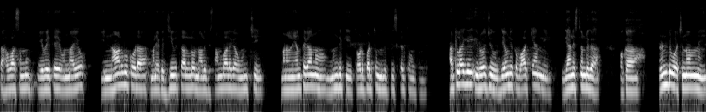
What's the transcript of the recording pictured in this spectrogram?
సహవాసము ఏవైతే ఉన్నాయో ఈ నాలుగు కూడా మన యొక్క జీవితాల్లో నాలుగు స్తంభాలుగా ఉంచి మనల్ని ఎంతగానో ముందుకి తోడ్పడుతూ ముందుకు తీసుకెళ్తూ ఉంటుంది. అట్లాగే ఈరోజు దేవుని యొక్క వాక్యాన్ని ధ్యానిస్తుండగా ఒక రెండు వచనాలని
